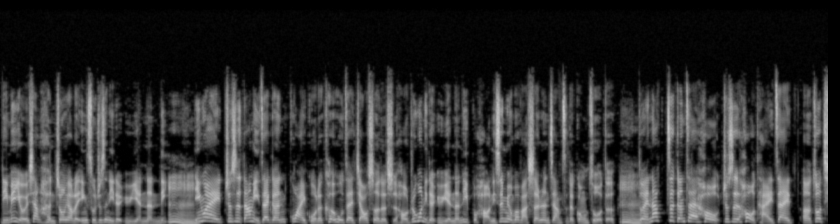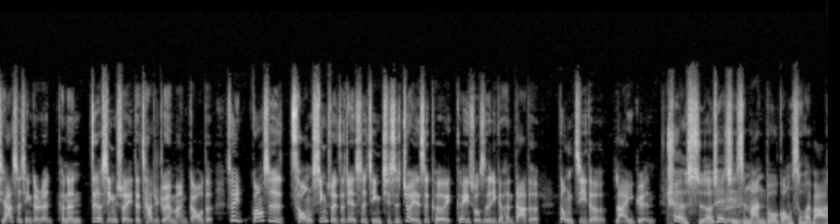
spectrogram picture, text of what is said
里面有一项很重要的因素，就是你的语言能力。嗯，因为就是当你在跟外国的客户在交涉的时候，如果你的语言能力不好，你是没有办法胜任这样子的工作的。嗯，对。那这跟在后就是后台在呃做其他事情的人，可能这个薪水的差距就会蛮高的。所以光是从薪水这件事情，其实就也是可以可以说是一个很大的动机的来源。确实，而且其实蛮多公司会把。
